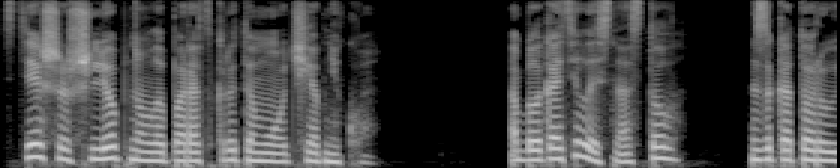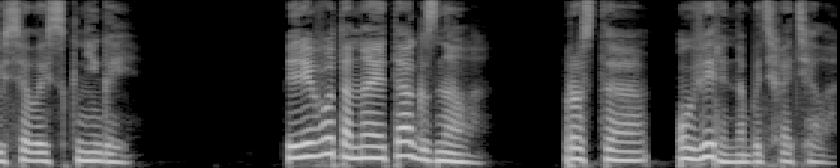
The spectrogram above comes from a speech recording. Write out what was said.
Стеша шлепнула по раскрытому учебнику. Облокотилась на стол, за который уселась с книгой. Перевод она и так знала, просто уверенно быть хотела.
